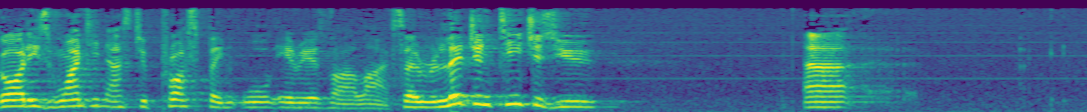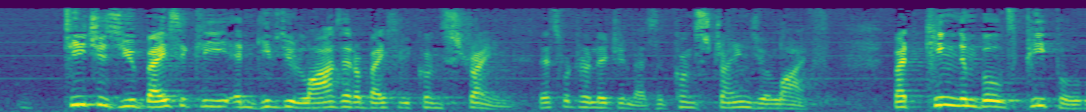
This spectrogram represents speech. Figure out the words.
God is wanting us to prosper in all areas of our life. So religion teaches you, uh, teaches you basically and gives you lives that are basically constrained. That's what religion does. It constrains your life. But kingdom builds people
